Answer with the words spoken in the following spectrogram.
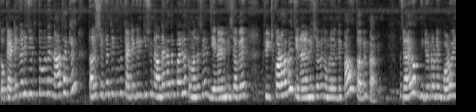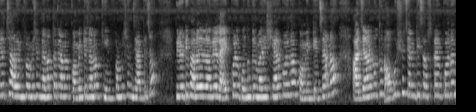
তো ক্যাটাগরি যদি তোমাদের না থাকে, তাহলে সেক্ষেত্রে কিন্তু ক্যাটাগরি কিছু না দেখাতে পারলে তোমাদের সেখানে জেনারেল হিসাবে ট্রিট করা হবে। জেনারেল হিসাবে তোমরা যদি পাও, তবে পাবে। তো যাই হোক, ভিডিওটা অনেক বড় হয়ে যাচ্ছে। আরও ইনফরমেশন জানার থাকলে আমাকে কমেন্টে জানাও। কি ইনফরমেশন জানতে চাও? ভিডিওটি ভালো লাগলে লাইক করে বন্ধুদের মাঝে শেয়ার করে দাও কমেন্টে জানাও। আর যারা নতুন, অবশ্যই চ্যানেলটি সাবস্ক্রাইব করে দাও।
